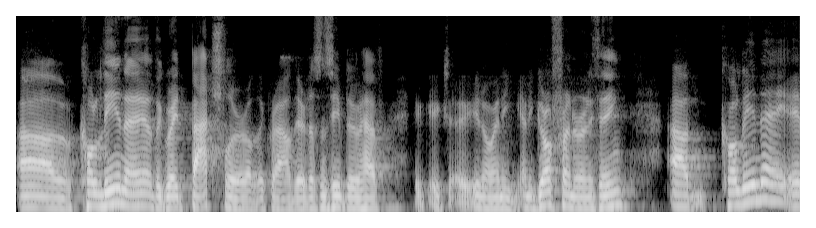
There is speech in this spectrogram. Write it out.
Uh, Colline, the great bachelor of the crowd there, doesn't seem to have you know, any, any girlfriend or anything. Um, Colline eh,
